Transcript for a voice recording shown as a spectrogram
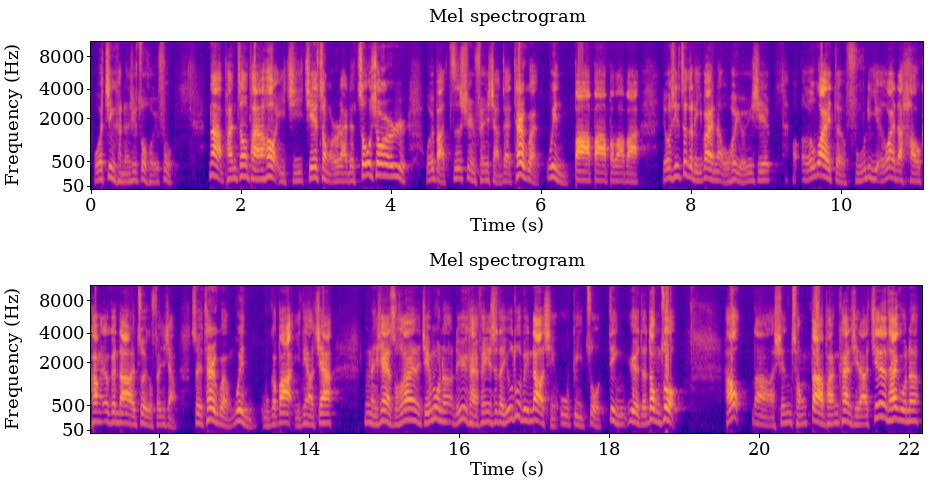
我尽可能去做回复。那盘中盘后以及接踵而来的周休二日，我会把资讯分享在 Telegram Win 八八八八八。尤其这个礼拜呢，我会有一些额外的福利、额外的好康要跟大家来做一个分享，所以 Telegram Win 五个八一定要加。那你现在所看的节目呢，林玉凯分析师的 YouTube 频道，请务必做订阅的动作。好，那先从大盘看起来，今天的台股呢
